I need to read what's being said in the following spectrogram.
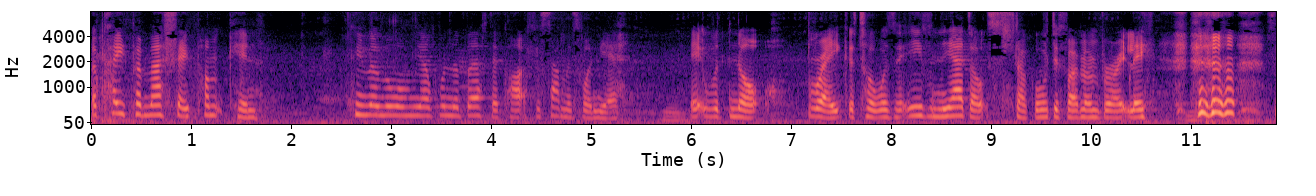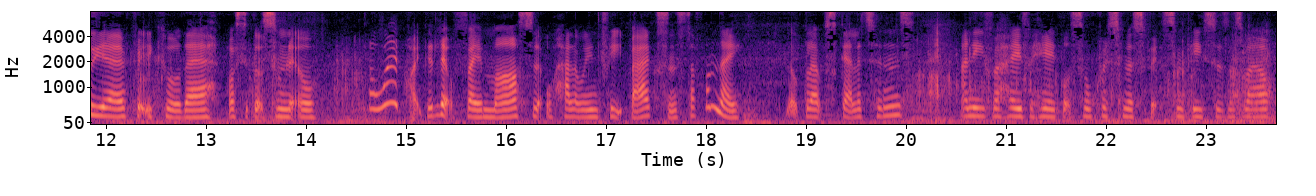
A paper mache pumpkin. Can you remember when we had one of the birthday parties for Sammers one year? Hmm. It would not break at all, was it? Even the adults struggled, if I remember rightly. Hmm. so yeah, pretty cool there. Also got some little, oh, they're quite good little foam masks, little Halloween treat bags and stuff, aren't they? Little glove skeletons. And even over here got some Christmas bits and pieces as well.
